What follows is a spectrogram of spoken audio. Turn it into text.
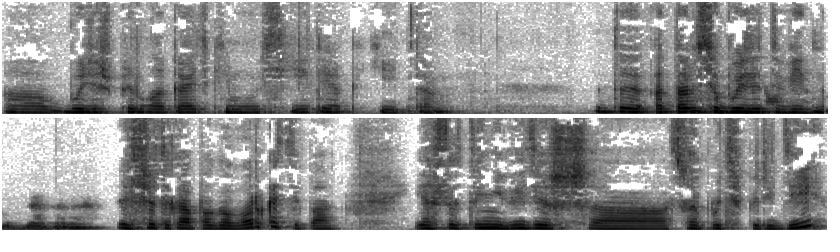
э, будешь прилагать к нему усилия какие-то. Это, а там все будет видно. Еще такая поговорка, типа, если ты не видишь а, свой путь впереди,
